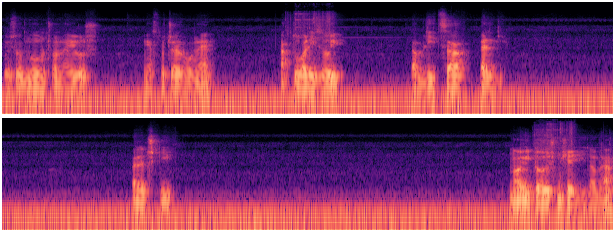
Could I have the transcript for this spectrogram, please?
To są wyłączone już. Miasto czerwone. Aktualizuj. Tablica felgi. Peleczki. No i to już mi siedzi, dobra.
